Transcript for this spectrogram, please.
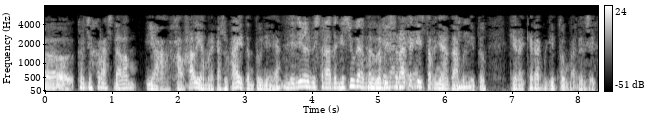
uh, kerja keras dalam ya hal-hal yang mereka sukai tentunya ya. Jadi lebih strategis juga. Lebih strategis ya? ternyata hmm. begitu. Kira-kira begitu Mbak Desi. Oke,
